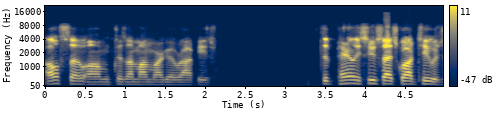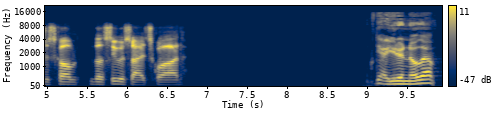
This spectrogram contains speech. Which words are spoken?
Also, um, because I'm on Margot Robbie's. The, apparently, Suicide Squad 2 is just called the Suicide Squad. Yeah, you didn't know that?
